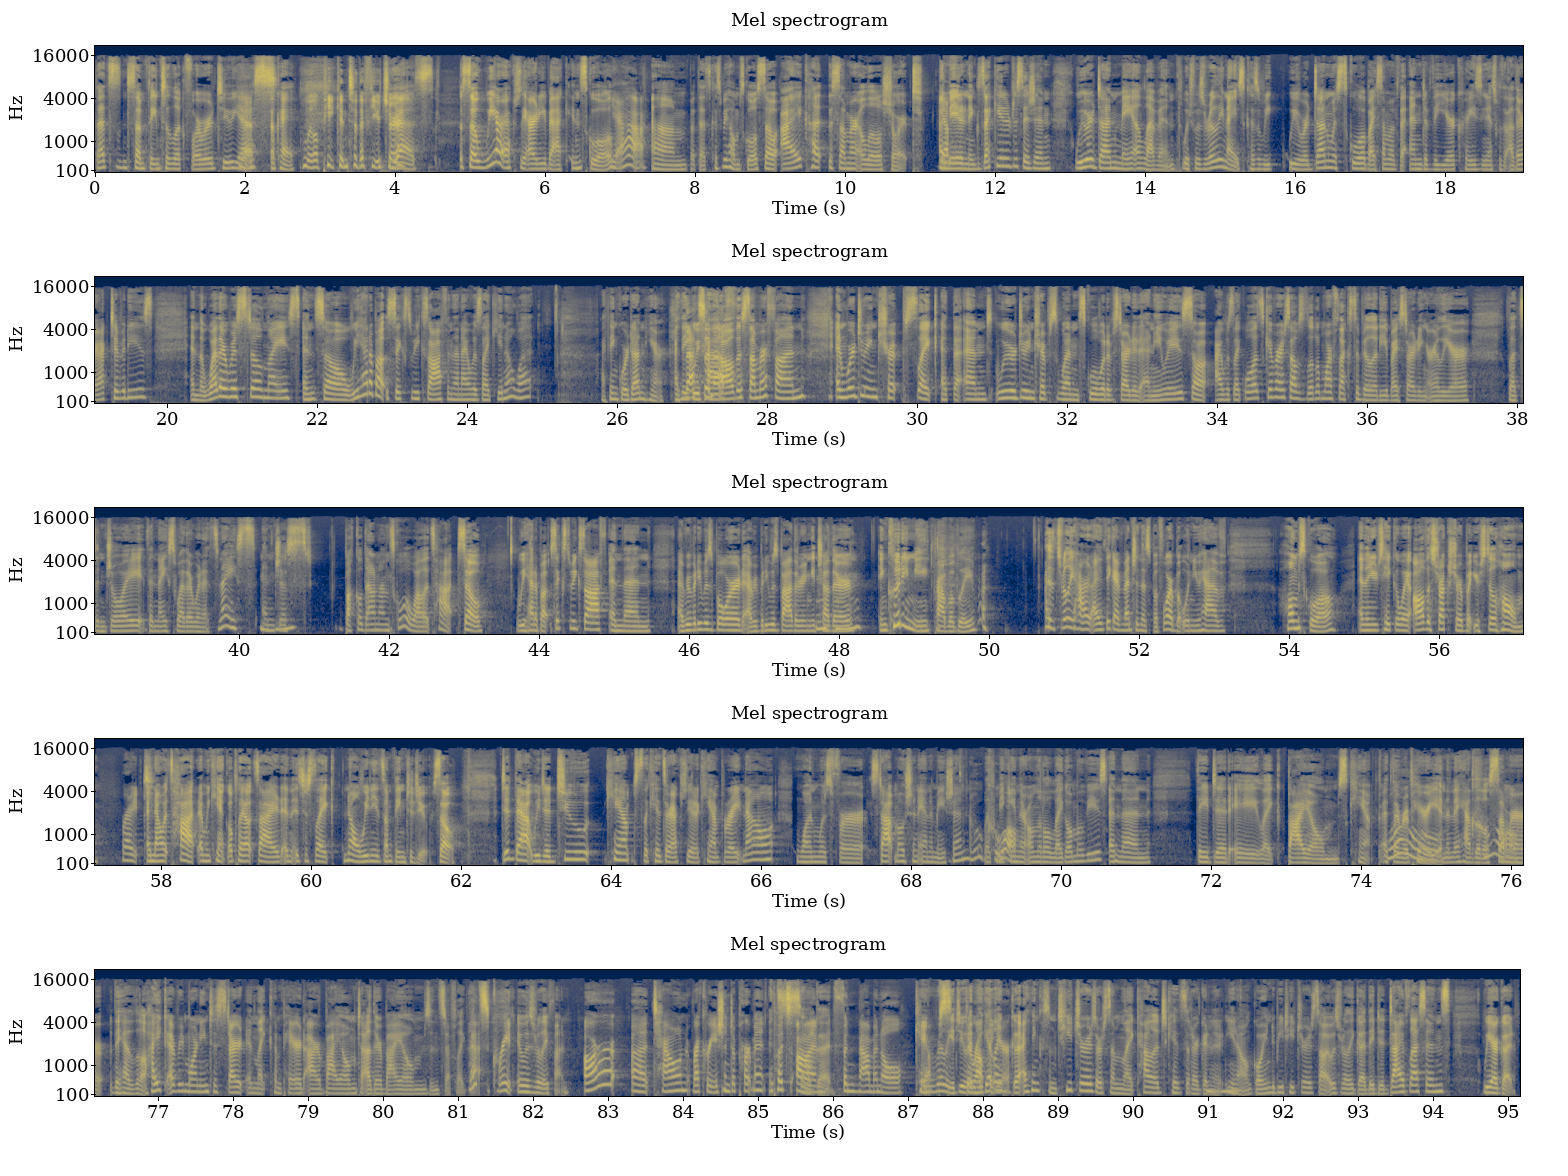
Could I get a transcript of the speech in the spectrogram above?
that's something to look forward to. Yes. Okay. Little peek into the future. Yes. So we are actually already back in school. Yeah. Um, but that's because we homeschool. So I cut the summer a little short. I made an executive decision. We were done May 11th, which was really nice because we we were done with school by some of the end of the year craziness with other activities, and the weather was still nice. And so we had about six weeks off, and then I was like, you know what? I think we're done here. I think That's we've had all the summer fun, and we're doing trips like at the end. We were doing trips when school would have started anyways. So I was like, well, let's give ourselves a little more flexibility by starting earlier. Let's enjoy the nice weather when it's nice Mm-hmm. and just buckle down on school while it's hot. So we had about six weeks off, and then everybody was bored. Everybody was bothering each other, Mm-hmm. including me, probably. it's really hard. I think I've mentioned this before, but when you have homeschool and then you take away all the structure, but you're still home Right. and now it's hot and we can't go play outside. And it's just like, no, we need something to do. So did that. We did two camps. The kids are actually at a camp right now. One was for stop motion animation, Ooh, like cool. making their own little Lego movies. And then they did a like biomes camp at the Whoa, riparian and they had little cool. summer they had a little hike every morning to start and like compared our biome to other biomes and stuff like that That's great. it was really fun Our uh, town recreation department puts so on good. phenomenal They camps. really do. And they get the like year. good, I think some teachers or some like college kids that are going to, Mm-hmm. you know, going to be teachers. So it was really good. They did dive lessons. We are good.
